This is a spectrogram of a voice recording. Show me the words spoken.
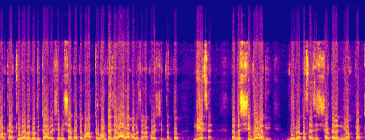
সরকার কীভাবে গঠিত হবে সে বিষয়ে গত বাহাত্তর ঘন্টায় যারা আলাপ আলোচনা করে সিদ্ধান্ত নিয়েছেন তাদের শীঘ্রভাগই বিগত ফ্যাসিস্ট সরকারের নিয়োগপ্রাপ্ত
